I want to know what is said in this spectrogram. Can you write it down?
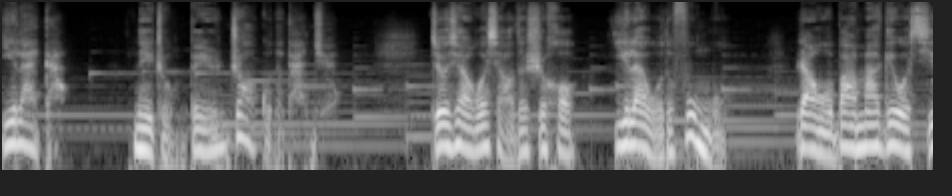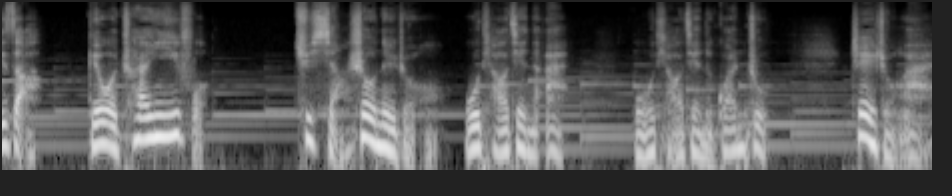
依赖感，那种被人照顾的感觉。就像我小的时候依赖我的父母，让我爸妈给我洗澡，给我穿衣服，去享受那种无条件的爱，无条件的关注。这种爱。”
